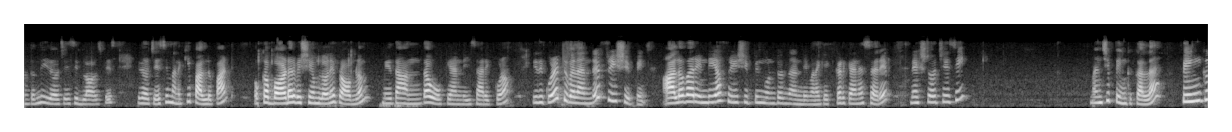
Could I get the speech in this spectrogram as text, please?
ఉంటుంది. ఇది వచ్చేసి బ్లౌజ్ పీస్ ఇది వచ్చేసి మనకి పళ్ళు పార్ట్ ఒక బార్డర్ విషయంలోనే ప్రాబ్లం మిగతా అంతా ఓకే అండి ఈ శారీకి కూడా. ఇది కూడా twelve hundred free shipping all over India free shipping ఉంటుందండి. మనకి ఎక్కడికైనా సరే. నెక్స్ట్ వచ్చేసి మంచి పింక్ కలర్ పింక్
